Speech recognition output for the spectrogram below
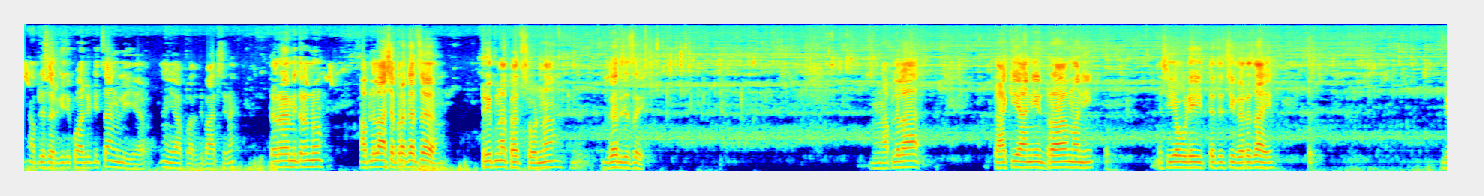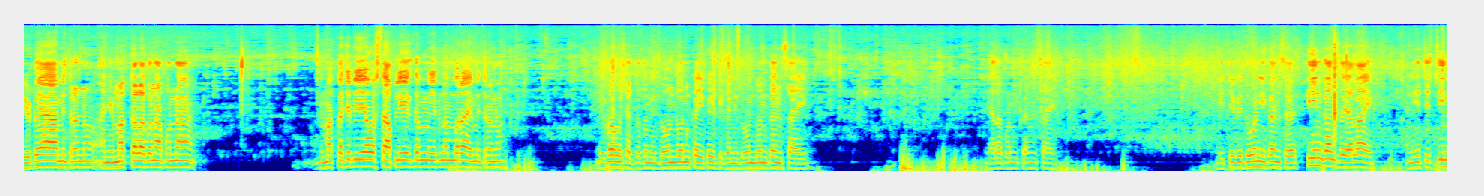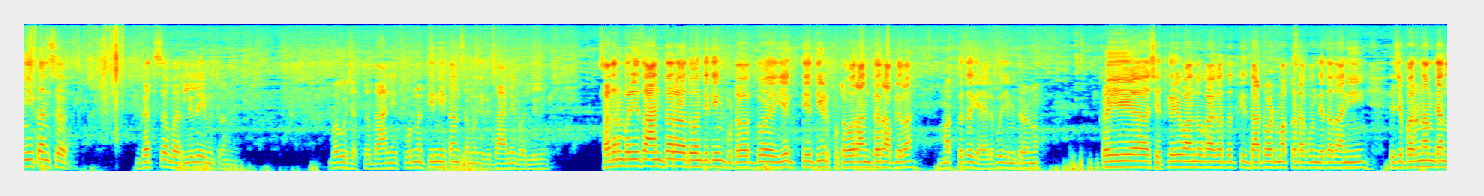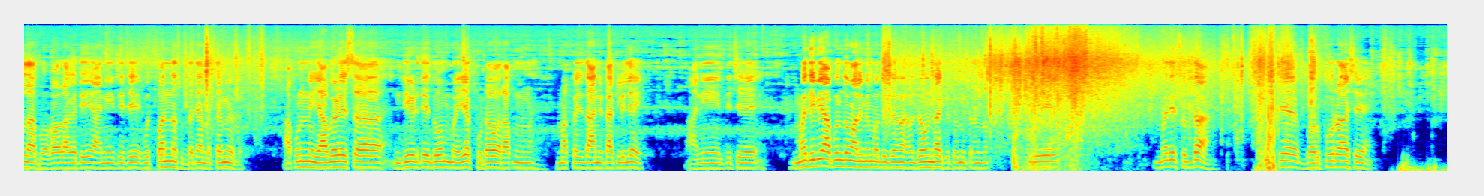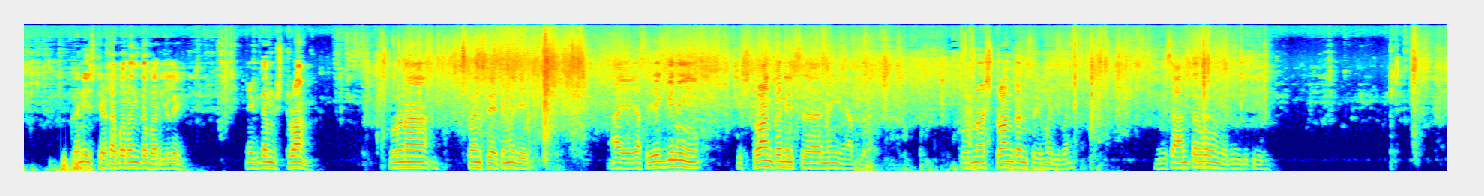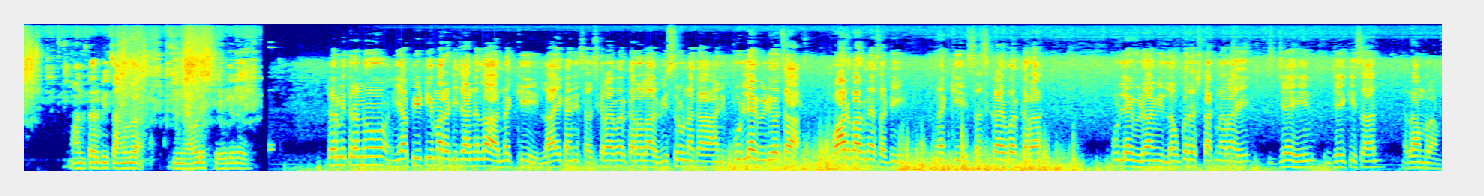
आपल्या सरकीची क्वालिटी चांगली आहे या- पर पार तर मित्रांनो आपल्याला अशा प्रकारचं ट्रिपनं खत सोडणं गरजेचं आहे. आणि आपल्याला टाकी आणि ड्राम आणि अशी एवढे इत्यादीची गरज आहे. भेटूया मित्रांनो आणि मक्काला पण आपण मक्काची बी व्यवस्था आपली एकदम एक नंबर आहे मित्रांनो. हे बघू शकता तुम्ही दोन दोन काही काही ठिकाणी दोन दोन कंस आहे. याला पण कंस आहे. याचे बी दोन्ही कंस तीन कणस याला आहे. आणि याचे तिन्ही कंस गच्च भरलेले आहे मित्रांनो. बघू शकता दाणे पूर्ण तिन्ही कांसामध्ये दाणे भरलेले साधारणपणे याचं अंतर दोन ते तीन फुटावर दो एक ते दीड फुटावर अंतर आपल्याला मक्काचं घ्यायला पाहिजे मित्रांनो. काही शेतकरी बांधव काय करतात की दाटवाट मक्का टाकून देतात आणि त्याचे परिणाम त्यांना भोगावं लागते आणि त्याचे उत्पन्नसुद्धा त्यांना कमी होतं. आपण यावेळेस दीड ते दोन एक फुटावर आपण मक्काचे दाणे टाकलेले आहे. आणि त्याचे मध्ये बी आपण तुम्हाला मी मध्ये जा- जाऊन दाखवतो मित्रांनो. की मध्ये सुद्धा याचे भरपूर असे कनिज ठेटापर्यंत भरलेले आहे. एकदम स्ट्रॉंग पूर्ण कणस याच्यामध्ये आहे. असं एक बी नाही आहे की स्ट्रॉंग कणीस नाही आहे आपलं. पूर्ण स्ट्रॉंग कणस आहे मध्ये पण. म्हणजे याचं अंतर बघून घ्या तुम्ही किती. अंतर बी चांगलं मी यावेळेस ठेवलेलं आहे. तर मित्रांनो या पी टी मराठी चॅनलला नक्की लाईक आणि सबस्क्रायबर करायला विसरू नका आणि पुढल्या व्हिडिओचा वाट बघण्यासाठी नक्की सबस्क्रायबर करा. पुढल्या व्हिडिओ आम्ही लवकरच टाकणार आहे. जय हिंद जय किसान राम राम.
